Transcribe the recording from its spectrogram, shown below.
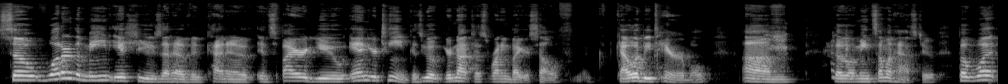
So, what are the main issues that have kind of inspired you and your team? Because you, are not just running by yourself. That would be terrible. Um, though I mean, someone has to. But what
